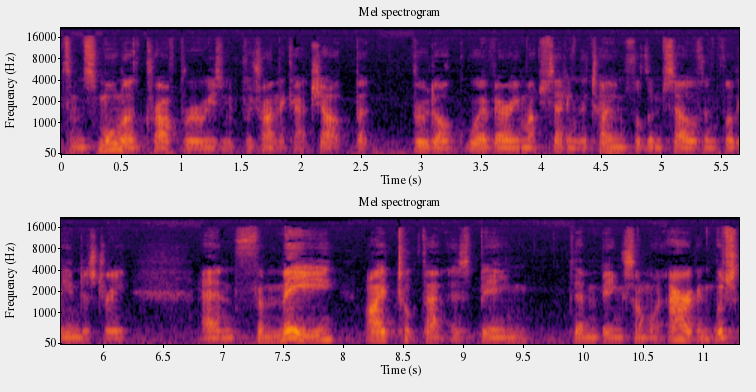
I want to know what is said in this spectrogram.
some smaller craft breweries which were trying to catch up, but Brewdog were very much setting the tone for themselves and for the industry. And for me, I took that as being them being somewhat arrogant, which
